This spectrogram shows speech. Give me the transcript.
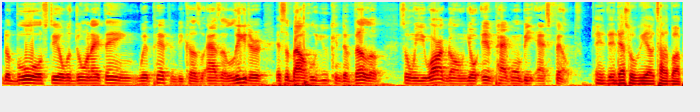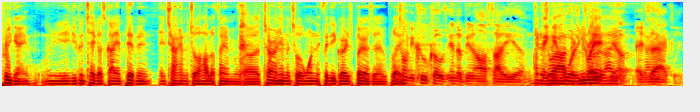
the Bulls still was doing their thing with Pippen because as a leader, it's about who you can develop. So when you are gone, your impact won't be as felt. and, and that's what we ever talked about pregame. If you can take a Scottie Pippen and turn him into a Hall of Famer, uh, turn him into one of the 50 greatest players that ever played. Toni Kukoc ended up being an All Star of the year. I think it Rodman, was you know, great. like- Yep, exactly.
